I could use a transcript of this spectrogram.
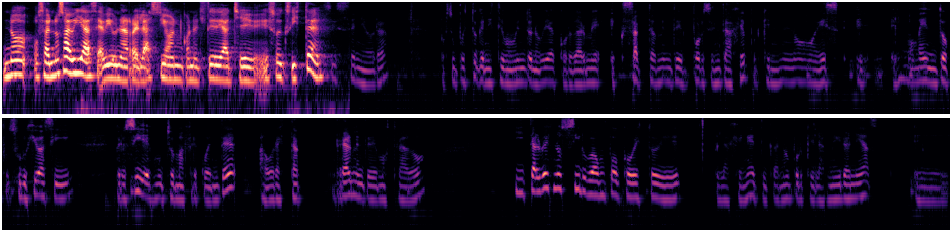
no, o sea, no sabía si había una relación con el TDAH. ¿Eso existe? Sí, señora. Por supuesto que en este momento no voy a acordarme exactamente del porcentaje porque no es el, el momento, surgió así, pero sí es mucho más frecuente. Ahora está realmente demostrado. Y tal vez nos sirva un poco esto de la genética, ¿no? Porque las migrañas, eh,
